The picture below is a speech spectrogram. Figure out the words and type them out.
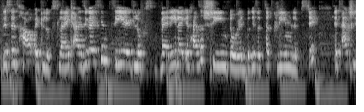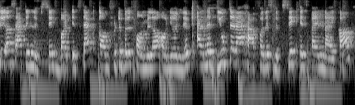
This is how it looks like. As you guys can see, it looks very like it has a sheen to it because it's a cream lipstick. It's actually a satin lipstick but it's that comfortable formula on your lip and the dupe that I have for this lipstick is by Nykaa.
